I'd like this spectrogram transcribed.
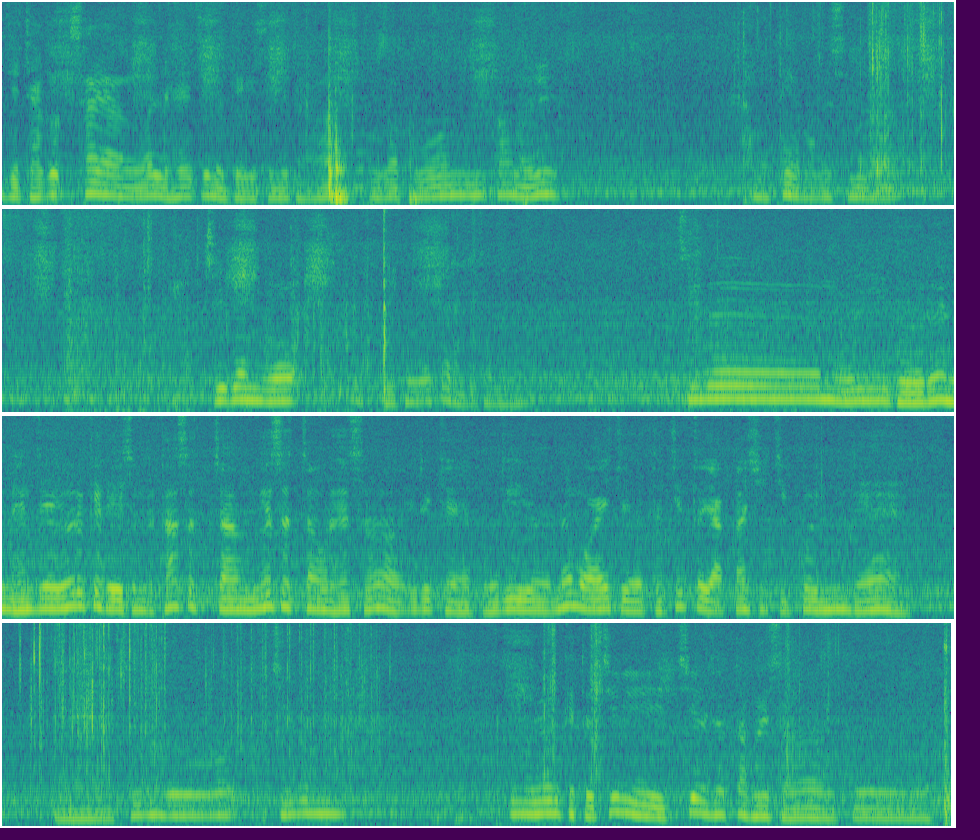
이제 자극 사양을 해주면 되겠습니다. 제가 보온판을 한번 대보겠습니다. 지금 요 이거 어쩌는 거잖아요. 지금 우리들은 현재 이렇게 되어 있습니다. 다섯 장, 여섯 장으로 해서 이렇게 벌이 넘어와 있죠. 덧집도 약간씩 짓고 있는데 어, 지금 뭐, 지금 지금 이렇게 덧집이 찌어졌다고 해서 그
